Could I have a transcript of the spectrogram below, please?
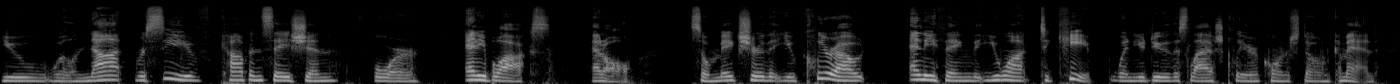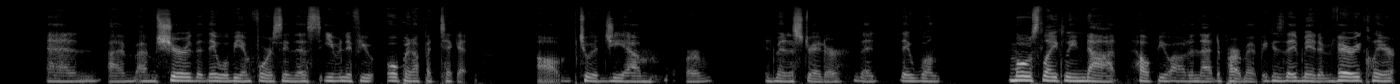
You will not receive compensation for any blocks at all. So make sure that you clear out anything that you want to keep when you do the slash clear cornerstone command. And I'm, I'm sure that they will be enforcing this even if you open up a ticket um, to a GM or administrator that they will most likely not help you out in that department because they've made it very clear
